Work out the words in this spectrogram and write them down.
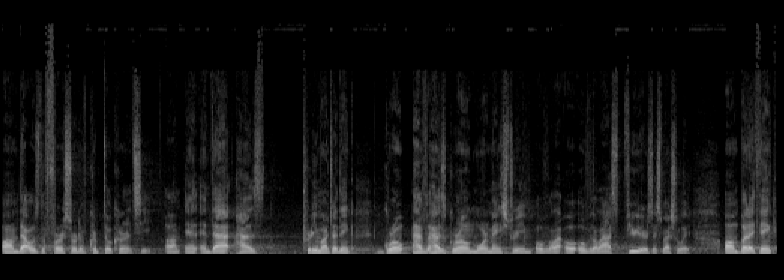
um, that was the first sort of cryptocurrency. Um, and, and, that has pretty much, I think, grow, have, has grown more mainstream over the, over the last few years, especially. Um, but I think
